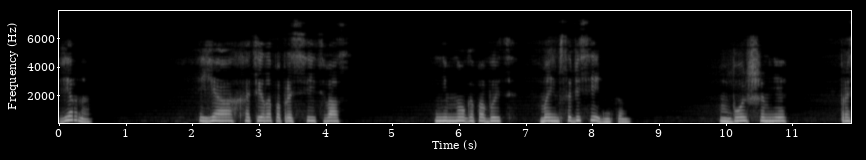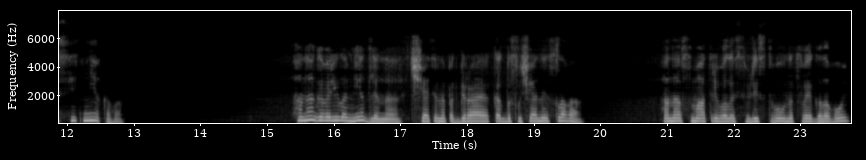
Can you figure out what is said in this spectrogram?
верно? Я хотела попросить вас немного побыть моим собеседником. Больше мне просить некого. Она говорила медленно, тщательно подбирая как бы случайные слова. Она всматривалась в листву над своей головой,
